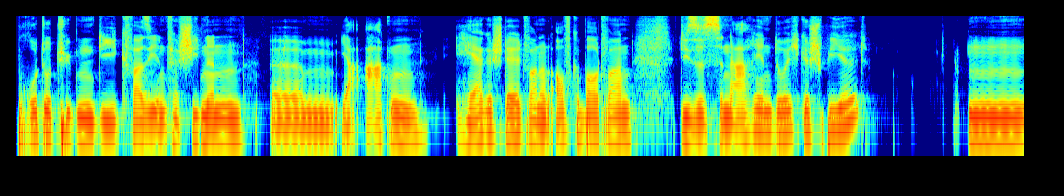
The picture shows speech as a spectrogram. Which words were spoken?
Prototypen, die quasi in verschiedenen ähm, ja, Arten hergestellt waren und aufgebaut waren, diese Szenarien durchgespielt. Mm,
